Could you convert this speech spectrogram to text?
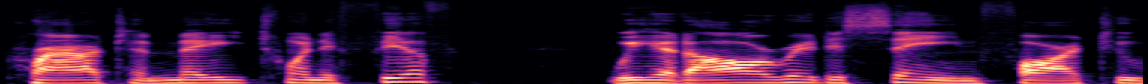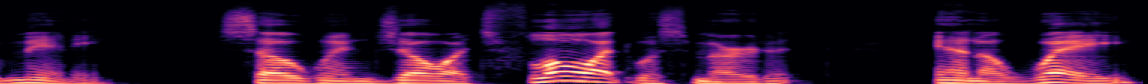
Prior to May 25th, we had already seen far too many. So when George Floyd was murdered, in a way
